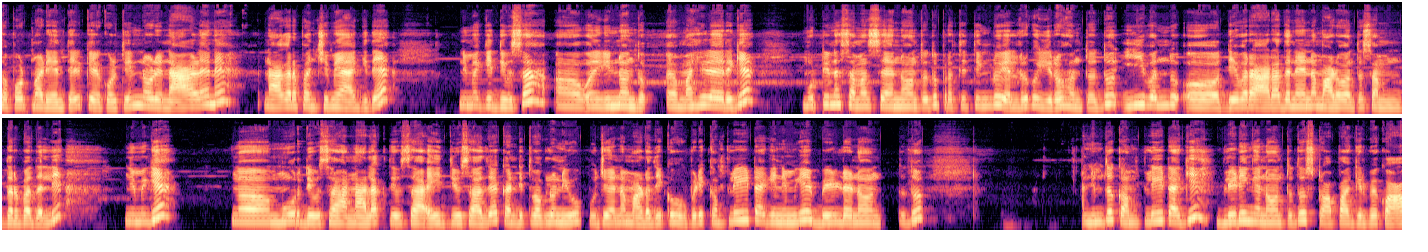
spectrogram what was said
ಸಪೋರ್ಟ್ ಮಾಡಿ ಅಂತೇಳಿ ಕೇಳ್ಕೊಳ್ತೀನಿ. ನೋಡಿ, ನಾಳೆನೇ ನಾಗರ ಪಂಚಮಿ ಆಗಿದೆ. ನಿಮಗೆ ದಿವಸ ಇನ್ನೊಂದು ಮಹಿಳೆಯರಿಗೆ ಮುಟ್ಟಿನ ಸಮಸ್ಯೆ ಅನ್ನುವಂಥದ್ದು ಪ್ರತಿ ತಿಂಗಳು ಎಲ್ರಿಗೂ ಇರೋ ಅಂಥದ್ದು. ಈ ಒಂದು ದೇವರ ಆರಾಧನೆಯನ್ನು ಮಾಡುವಂಥ ಸಂದರ್ಭದಲ್ಲಿ ನಿಮಗೆ ಮೂರು ದಿವಸ, ನಾಲ್ಕು ದಿವಸ, ಐದು ದಿವಸ ಆದರೆ ಖಂಡಿತವಾಗ್ಲೂ ನೀವು ಪೂಜೆಯನ್ನು ಮಾಡೋದಕ್ಕೆ ಹೋಗಬೇಡಿ. ಕಂಪ್ಲೀಟಾಗಿ ನಿಮಗೆ ಬಿಲ್ಡ್ ಅನ್ನೋ ಅಂಥದ್ದು ನಿಮ್ಮದು ಕಂಪ್ಲೀಟಾಗಿ ಬ್ಲೀಡಿಂಗ್ ಅನ್ನುವಂಥದ್ದು ಸ್ಟಾಪ್ ಆಗಿರಬೇಕು. ಆ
